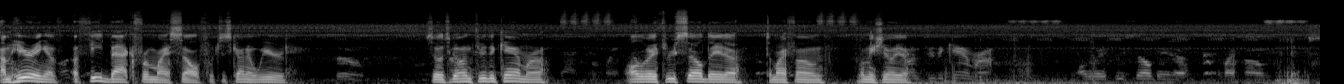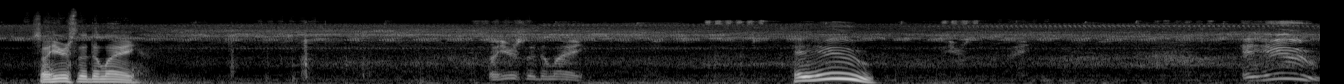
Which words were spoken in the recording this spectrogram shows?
I'm hearing a, a feedback from myself, which is kind of weird. So it's going through the camera all the way through cell data to my phone. Let me show you. So here's the delay. So here's the delay. Hey you! Hello. Hello.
